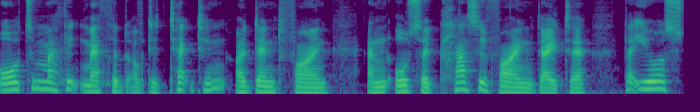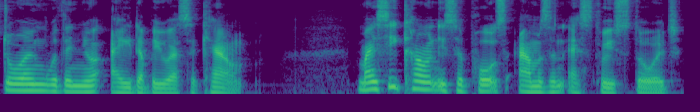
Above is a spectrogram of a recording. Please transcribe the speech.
automatic method of detecting, identifying and also classifying data that you are storing within your AWS account. Macie currently supports Amazon S3 storage,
